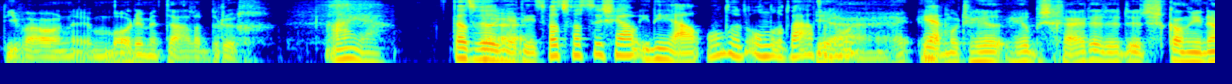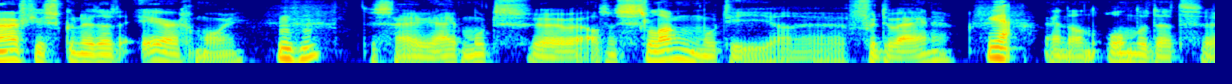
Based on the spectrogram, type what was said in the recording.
die wou een, een monumentale brug. Ah ja. Dat wil uh, je niet. Wat, wat is jouw ideaal? Onder, onder het water? Ja, hij, ja. moet heel, heel bescheiden. De, de Scandinaviërs kunnen dat erg mooi. Mm -hmm. Dus hij, hij moet uh, als een slang moet hij, uh, verdwijnen. Ja. En dan onder dat uh,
